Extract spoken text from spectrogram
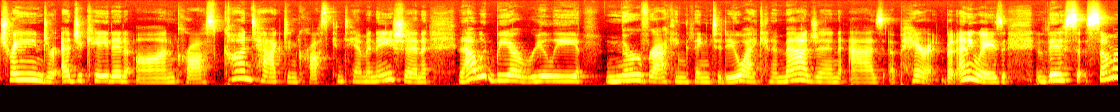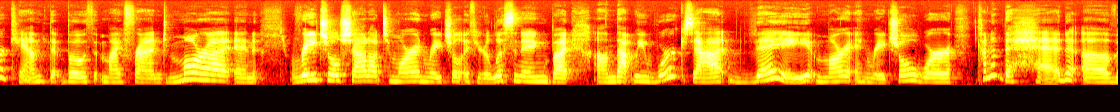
trained or educated on cross contact and cross contamination. That would be a really nerve wracking thing to do, I can imagine, as a parent. But, anyways, this summer camp that both my friend Mara and Rachel, shout out to Mara and Rachel if you're listening, but um, that we worked at, they, Mara and Rachel, were kind of the head of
